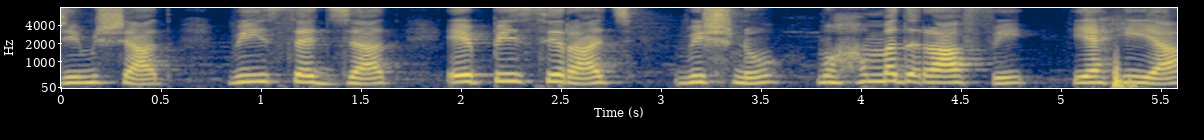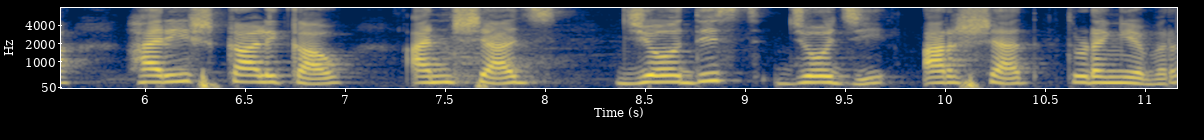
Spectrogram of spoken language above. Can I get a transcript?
Jimshad V Sajjad A P Siraj Vishnu Muhammad Rafi Yahiya Harish Kalikavu Anshaj Jyothis Joji Arshad തുടങ്ങിയവർ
